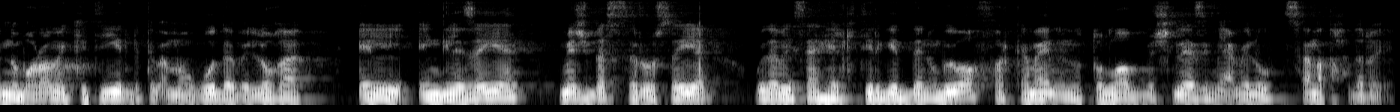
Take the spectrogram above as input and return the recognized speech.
إنه برامج كتير بتبقى موجودة باللغة الإنجليزية مش بس الروسية. وده بيسهل كتير جدا وبيوفر كمان إن الطلاب مش لازم يعملوا سنة تحضيرية.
